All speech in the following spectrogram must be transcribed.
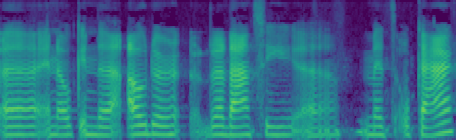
uh, en ook in de ouderrelatie uh, met elkaar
